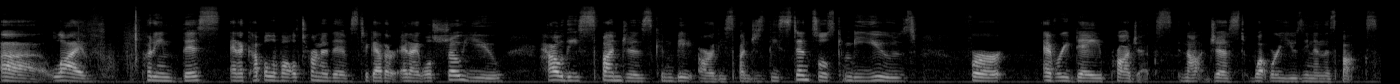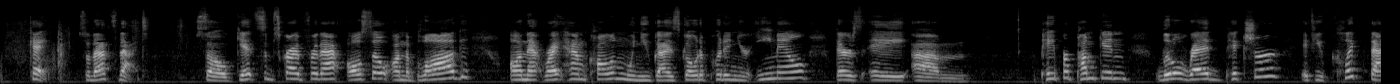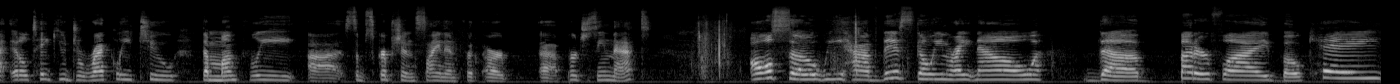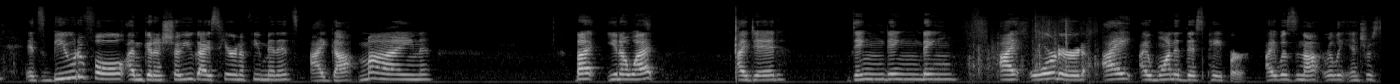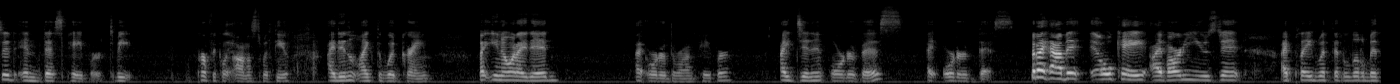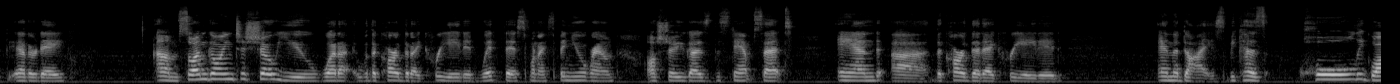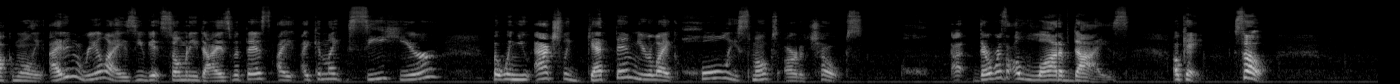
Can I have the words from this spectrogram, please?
uh, live, putting this and a couple of alternatives together. And I will show you how these sponges can be, or these sponges, these stencils can be used for everyday projects, not just what we're using in this box. Okay, so that's that. So get subscribed for that. Also on the blog, on that right hand column, when you guys go to put in your email, there's a um, paper pumpkin little red picture. If you click that, it'll take you directly to the monthly uh, subscription sign in for or uh, purchasing that. Also, we have this going right now, the butterfly bouquet. It's beautiful. I'm going to show you guys here in a few minutes. I got mine. But you know what? I did. Ding, ding, ding. I ordered, I, I wanted this paper. I was not really interested in this paper, to be perfectly honest with you. I didn't like the wood grain. But you know what I did? I ordered the wrong paper. I didn't order this. I ordered this. But I have it. Okay, I've already used it. I played with it a little bit the other day. Um, so I'm going to show you what I, with the card that I created with this. When I spin you around, I'll show you guys the stamp set and uh, the card that I created and the dies because holy guacamole. I didn't realize you get so many dies with this. I, I can like see here, but when you actually get them, you're like, holy smokes, artichokes. Uh, there was a lot of dies. Okay, so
